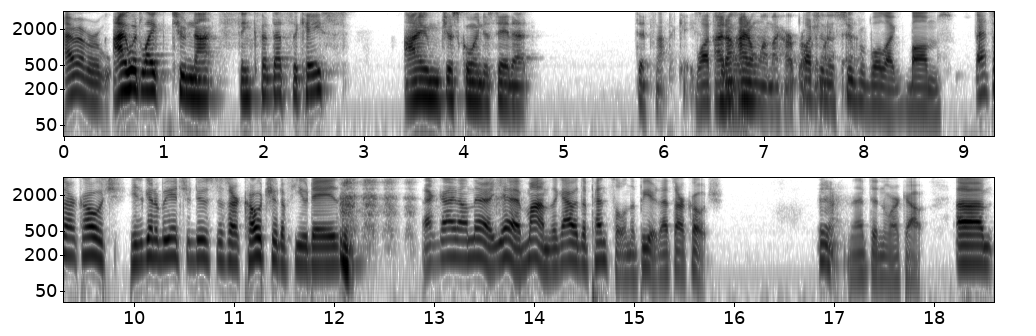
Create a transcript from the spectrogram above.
I remember. I would like to not think that that's the case. I'm just going to say that that's not the case. Watching I don't. the- I don't want my heart broken. watching like the Super Bowl like bums. That's our coach. He's gonna be introduced as our coach in a few days. that guy down there, yeah, mom, the guy with the pencil and the beard. That's our coach. Yeah. And that didn't work out. Um,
